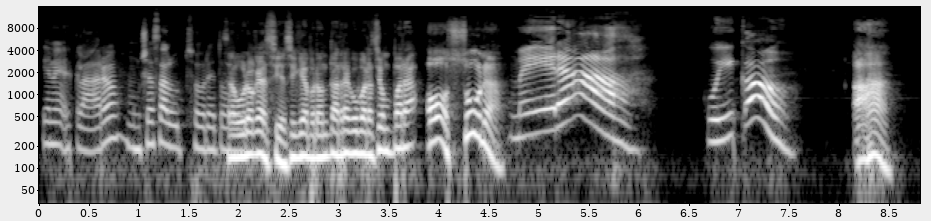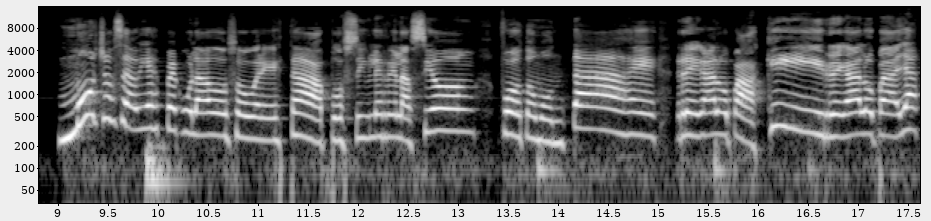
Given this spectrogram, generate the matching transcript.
Tiene, claro, mucha salud sobre todo. Seguro que sí. Así que pronta recuperación para Osuna. Mira, Cuico. Ajá. Mucho se había especulado sobre esta posible relación, fotomontaje, regalo para aquí, regalo para allá,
